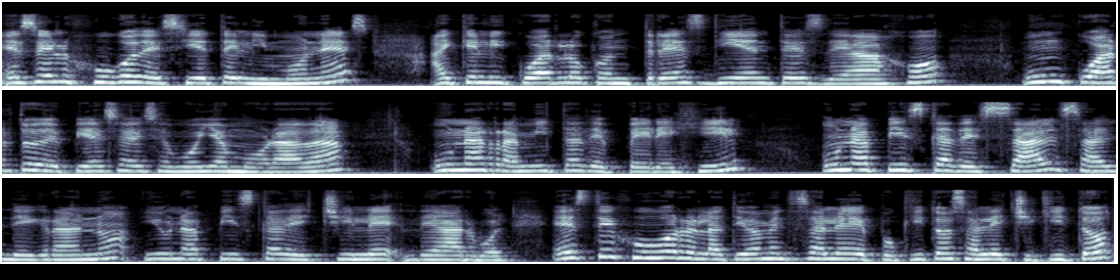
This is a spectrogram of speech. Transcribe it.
Es el jugo de siete limones, hay que licuarlo con tres dientes de ajo, un cuarto de pieza de cebolla morada, una ramita de perejil, una pizca de sal, sal de grano y una pizca de chile de árbol. Este jugo relativamente sale poquito, sale chiquito,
